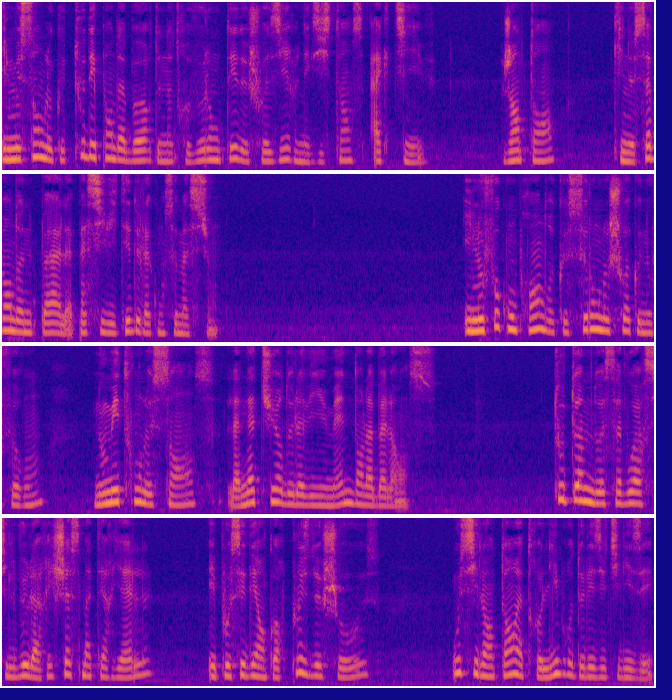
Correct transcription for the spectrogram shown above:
il me semble que tout dépend d'abord de notre volonté de choisir une existence active. J'entends, qui ne s'abandonne pas à la passivité de la consommation. Il nous faut comprendre que selon le choix que nous ferons, nous mettrons le sens, la nature de la vie humaine dans la balance. Tout homme doit savoir s'il veut la richesse matérielle et posséder encore plus de choses, ou s'il entend être libre de les utiliser.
